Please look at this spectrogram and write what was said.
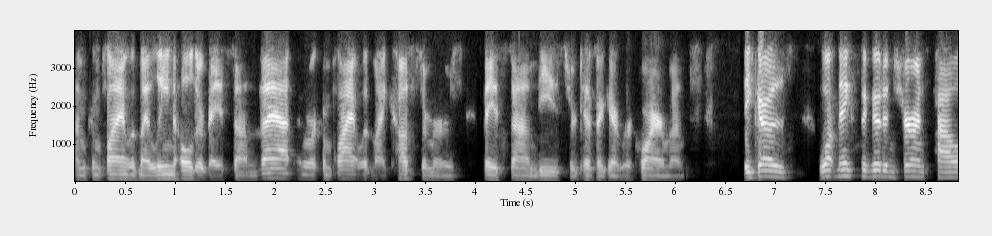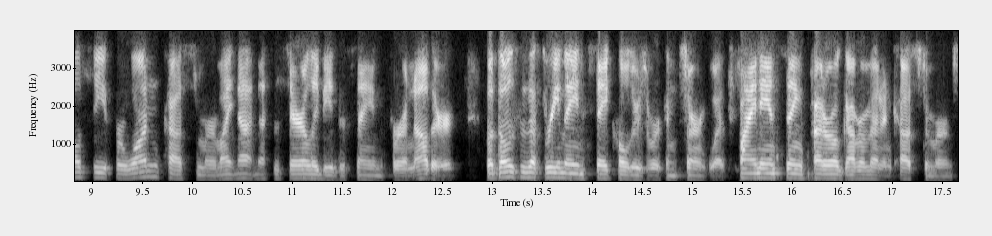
I'm compliant with my lien holder based on that, and we're compliant with my customers based on these certificate requirements. Because what makes a good insurance policy for one customer might not necessarily be the same for another. But those are the three main stakeholders we're concerned with financing, federal government, and customers.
